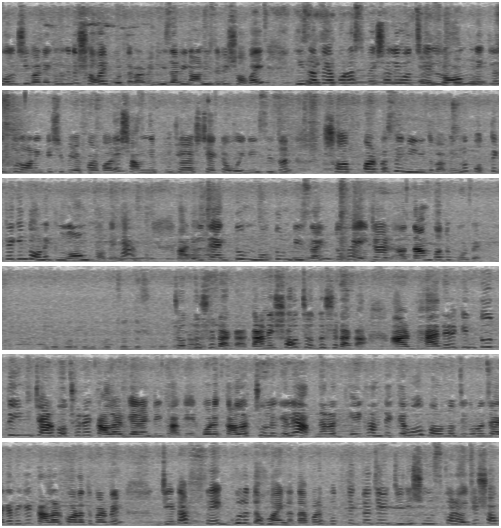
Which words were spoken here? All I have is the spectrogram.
বলছি বাট এগুলো কিন্তু সবাই পড়তে পারবেন হিজাবি নন হিজাবি সবাই। হিজাবি আপনারা স্পেশালি হচ্ছে লং নেকলেসগুলো অনেক বেশি প্রেফার করে। সামনে পুজো আসছে একটা ওয়েডিং সিজন সব পারপাসে নিয়ে নিতে পারবেন এগুলো প্রত্যেকটা কিন্তু অনেক লং হবে হ্যাঁ? আর এইটা একদম নতুন ডিজাইন তো ভাই এটার দাম কত পড়বে? এটা পড়বে হলো 1400 টাকা চোদ্দশো টাকা কানের সহ চোদ্দশো টাকা। আর ভ্যাদের কিন্তু তিন চার বছরের কালার গ্যারান্টি থাকে। এরপরে কালার চলে গেলে আপনারা এখান থেকে হোক বা অন্য যে কোনো জায়গা থেকে কালার করাতে পারবেন। যেটা ফেক গুলোতে হয় না তারপরে প্রত্যেকটা যে জিনিস ইউজ করা হয়েছে সব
